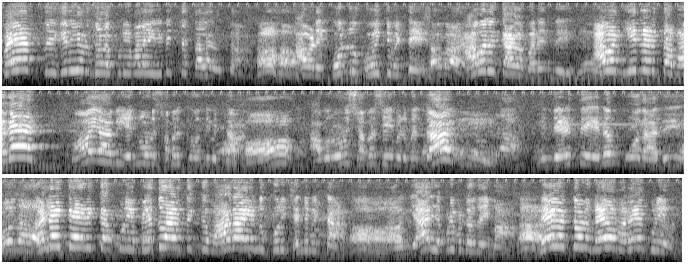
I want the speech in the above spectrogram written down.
பெயர்த்து கிரிகன் சொல்லக்கூடிய மலையை இடித்து தலை. அவனை கொன்று குவித்து. அவனுக்காக பரிந்து ம். அவன் ஈட்டெடுத்த மகன் மாயாவி என்னோடு சபருக்கு வந்து விட்டான் ஆஹா. அவரோடு சபர் செய்ய வேண்டும் என்றால். இந்த இடத்தை இடம் போதாது. வடக்க இருக்கக்கூடிய பிளத்துவாரத்துக்கு வாடா என்று கூறி சென்று விட்டான் ஆஹா. அவன் யார் எப்படிப்பட்டவன் தெரியுமா. வேகத்தோடு வேகம் வரையக்கூடியவன்.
